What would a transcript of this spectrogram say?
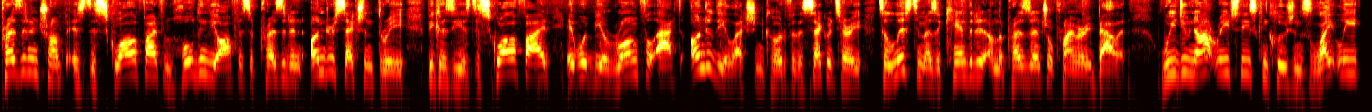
President Trump is disqualified from holding the office of president under Section 3 because he is disqualified. It would be a wrongful act under the election code for the secretary to list him as a candidate on the presidential primary ballot. We do not reach these conclusions lightly.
